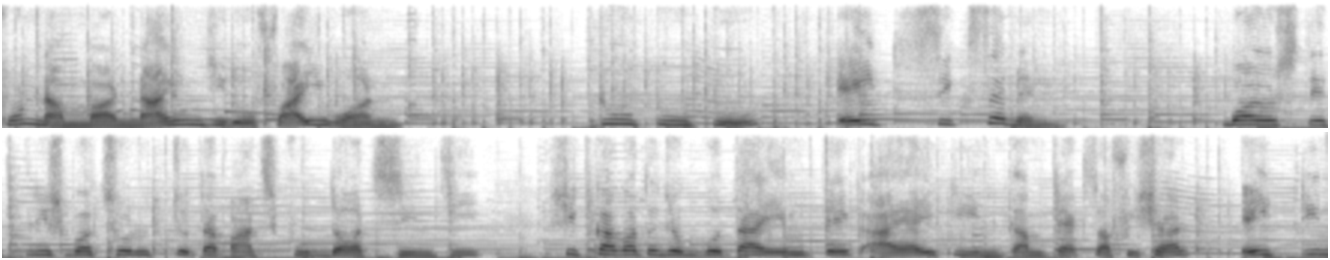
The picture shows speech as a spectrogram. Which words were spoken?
Phone number nine zero five one two two two eight six seven. বয়স তেত্রিশ বছর, উচ্চতা পাঁচ ফুট দশ ইঞ্চি, শিক্ষাগত যোগ্যতা MTech IIT income tax officer eighteen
